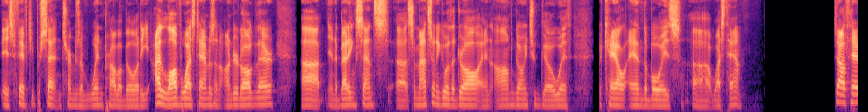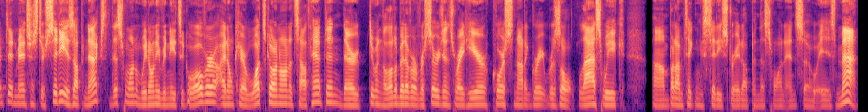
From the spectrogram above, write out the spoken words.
is fifty percent in terms of win probability. I love West Ham as an underdog there, uh, in a betting sense. Uh, so Matt's going to go with a draw, and I'm going to go with Mikhail and the boys, uh, West Ham. Southampton, Manchester City is up next. This one we don't even need to go over. I don't care what's going on at Southampton. They're doing a little bit of a resurgence right here. Of course, not a great result last week, um, but I'm taking City straight up in this one, and so is Matt.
